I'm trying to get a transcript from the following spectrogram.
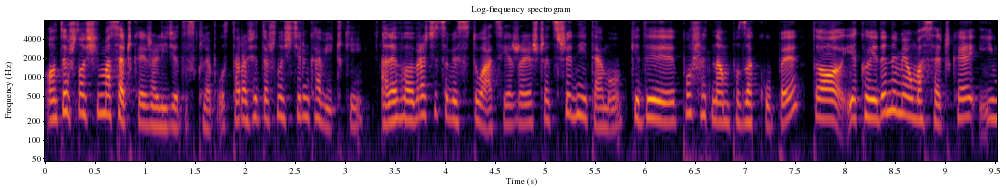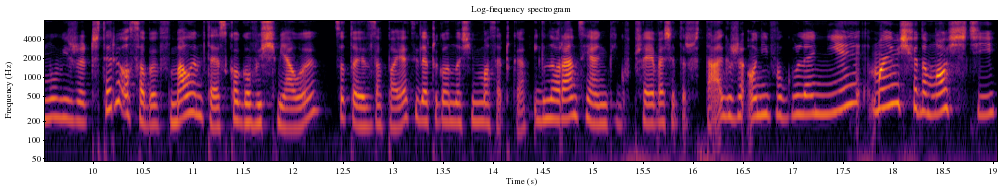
On też nosi maseczkę, jeżeli idzie do sklepu. Stara się też nosić rękawiczki. Ale wyobraźcie sobie sytuację, że jeszcze trzy dni temu, kiedy poszedł nam po zakupy, to jako jedyny miał maseczkę i mówi, że cztery osoby w małym Tesco go wyśmiały. Co to jest za pajac i dlaczego on nosi maseczkę? Ignorancja Anglików przejawia się też tak, że oni w ogóle nie mają świadomości,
